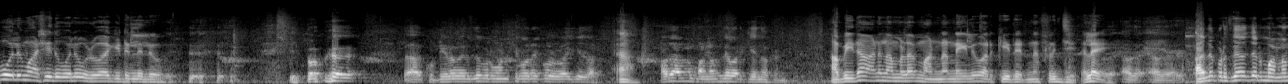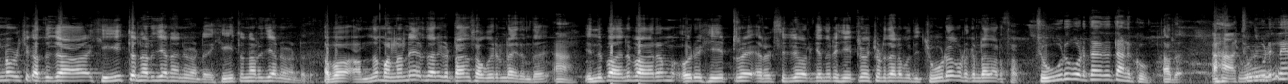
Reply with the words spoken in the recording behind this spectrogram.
പോലും മാഷ് ഇതുപോലെ ഒഴിവാക്കിയിട്ടില്ലല്ലോ. ഇപ്പൊ കുട്ടികളെ വരുന്ന പ്രമാണിച്ച് കുറെ ഒഴിവാക്കിയതാണ് അതാണ് മണ്ണിന്റെ വർക്ക് ചെയ്യുന്ന ഫ്രിഡ്ജ് അപ്പൊ ഇതാണ് നമ്മളെ മണ്ണെണ്ണയിൽ വർക്ക് ചെയ്തിരുന്ന ഫ്രിഡ്ജ് അല്ലേ? അതെ അതെ അതിന് പ്രത്യേകിച്ച് മണ്ണെണ്ണ ഒഴിച്ച് കത്തിച്ച ആ ഹീറ്റ് എനർജിയാണ് അതിന് വേണ്ടത്. ഹീറ്റ് എനർജിയാണ് വേണ്ടത്. അപ്പോൾ അന്ന് മണ്ണെണ്ണയായിരുന്നു അതിന് കിട്ടാൻ സൗകര്യം ഉണ്ടായിരുന്നത്. ഇന്നിപ്പോ ഇന്നിപ്പോൾ അതിന് പകരം ഒരു ഹീറ്റർ ഇലക്ട്രിസിറ്റി വർക്ക് ചെയ്യുന്ന ഒരു ഹീറ്റർ വെച്ച് കൊടുത്താലും മതി. ചൂട് കൊടുക്കേണ്ടത് അർത്ഥം. ചൂട് കൊടുത്താൽ തണുക്കും. അതെ. ചൂടിനെ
